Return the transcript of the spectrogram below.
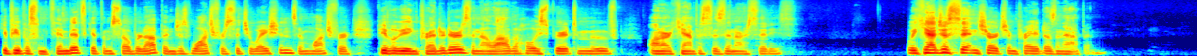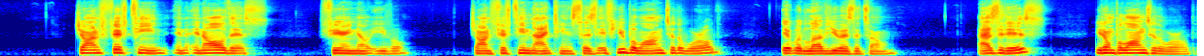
give people some Timbits, get them sobered up, and just watch for situations and watch for people being predators and allow the Holy Spirit to move on our campuses in our cities. We can't just sit in church and pray, it doesn't happen. John 15, in, in all this, fearing no evil. John 15, 19 says, If you belong to the world, it would love you as its own. As it is, you don't belong to the world,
